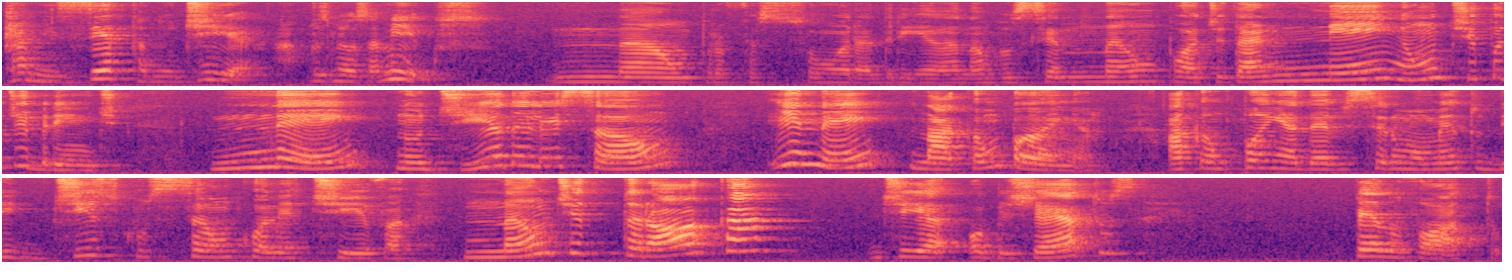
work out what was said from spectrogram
camiseta no dia para os meus amigos? Não, professora Adriana, você não pode dar nenhum tipo de brinde, nem no dia da eleição e nem na campanha. A campanha deve ser um momento de discussão coletiva, não de troca de objetos pelo voto.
